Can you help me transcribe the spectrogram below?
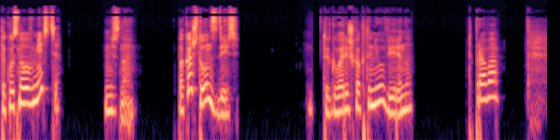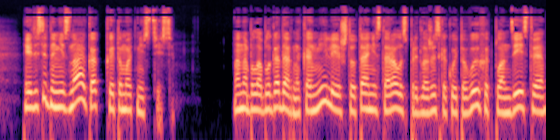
Так вы снова вместе? Не знаю. Пока что он здесь. Ты говоришь как-то неуверенно. Ты права. Я действительно не знаю, как к этому отнестись. Она была благодарна Камиле, что та не старалась предложить какой-то выход, план действия.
